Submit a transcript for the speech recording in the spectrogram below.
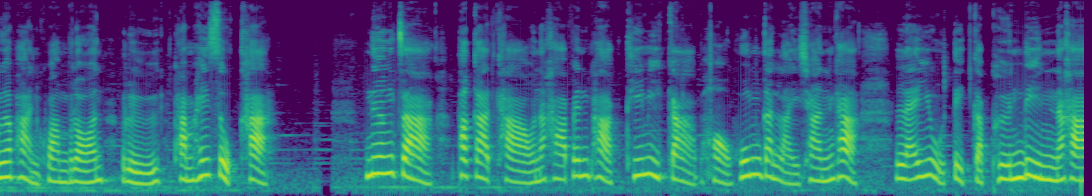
มื่อผ่านความร้อนหรือทำให้สุกค่ะ เนื่องจากผักกาดขาวนะคะ เป็นผักที่มีกาบห่อหุ้มกันหลายชั้นค่ะ และอยู่ติดกับพื้นดินนะคะ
